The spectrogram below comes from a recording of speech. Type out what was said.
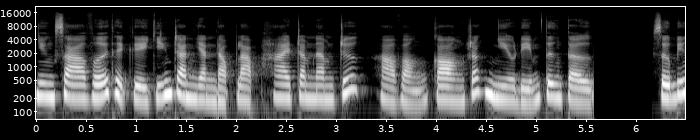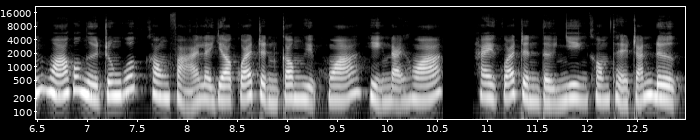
nhưng so với thời kỳ chiến tranh giành độc lập 200 năm trước, họ vẫn còn rất nhiều điểm tương tự. Sự biến hóa của người Trung Quốc không phải là do quá trình công nghiệp hóa, hiện đại hóa hay quá trình tự nhiên không thể tránh được,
